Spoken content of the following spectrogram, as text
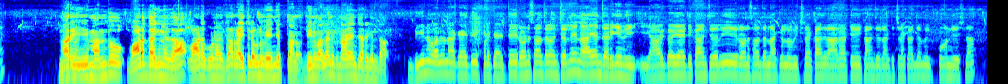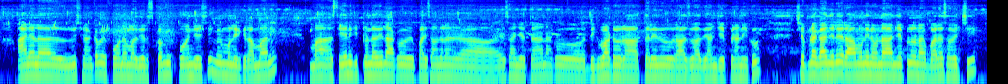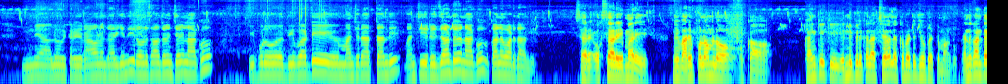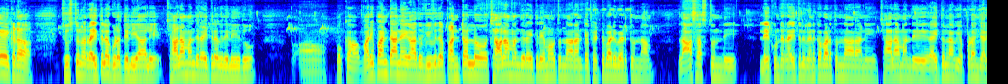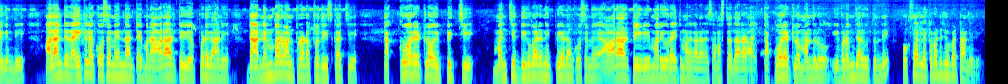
మరి ఈ మందు వాడదగినదా వాడకూడదా రైతులకు నువ్వేం చెప్తాను? దీనివల్ల నీకు న్యాయం జరిగిందా? దీనివల్ల నాకైతే ఇప్పటికైతే రెండు సంవత్సరాల నుంచి న్యాయం జరిగింది. ఈ ఆర్గైటి కాంచెలి రెండు సంవత్సరాలు నాకు ఇచ్చిన కాంచెలు ఆర్ఆర్ టీవీ కాంచెలు నాకు ఇచ్చిన కాంచెలు మీకు ఫోన్ చేసిన. ఆయన చూసినాక మీ ఫోన్ నెంబర్ తెలుసుకో మీకు ఫోన్ చేసి మిమ్మల్ని ఇక్కడికి రమ్మని. మా సేనికి ఇట్టున్నది నాకు పది సంవత్సరాలు వేసా వ్యవసాయం చేస్తాను నాకు దిగుబాటు రా అత్తలేదు రాజు అది అని చెప్పిన నీకు. చెప్పిన కాంచెలి రాము నేను ఉన్నా అని చెప్పి నాకు భరోసా వచ్చి వాళ్ళు ఇక్కడికి రావడం జరిగింది. రెండు సంవత్సరాల నుంచి నాకు ఇప్పుడు దిగుబడి మంచిగా వస్తుంది మంచి రిజల్ట్ నాకు కనబడుతుంది. సరే ఒకసారి మరి నీ వరి పొలంలో ఒక కంకికి ఎన్ని పిలకలు వచ్చాయో లెక్కబెట్టి చూపెట్టు మాకు. ఎందుకంటే ఇక్కడ చూస్తున్న రైతులకు కూడా తెలియాలి. చాలామంది రైతులకు తెలియదు. ఒక వరి పంట అనే కాదు వివిధ పంటల్లో చాలామంది రైతులు ఏమవుతున్నారంటే పెట్టుబడి పెడుతున్నాం లాస్ వస్తుంది లేకుంటే రైతులు వెనుకబడుతున్నారని చాలామంది రైతులు నాకు చెప్పడం జరిగింది. అలాంటి రైతుల కోసం ఏంటంటే మన ఆర్ఆర్టీ ఎప్పుడు కానీ దా నెంబర్ వన్ ప్రోడక్ట్లు తీసుకొచ్చి తక్కువ రేట్లో ఇప్పించి మంచి దిగుబడిని ఇప్పించడం కోసమే ఆర్ఆర్ టీవీ మరియు రైతు మనగడ అనే సంస్థ ద్వారా తక్కువ రేట్లో మందులు ఇవ్వడం జరుగుతుంది. ఒకసారి లెక్కబెట్టి చూపెట్టండి ఇది.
